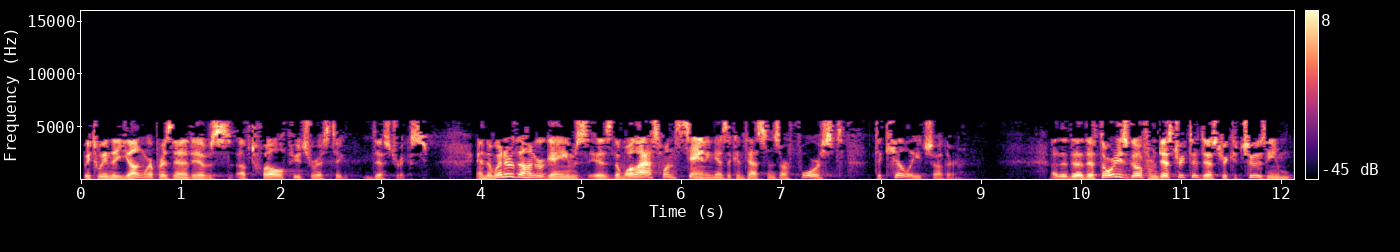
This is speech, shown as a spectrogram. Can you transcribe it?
between the young representatives of 12 futuristic districts. And the winner of the Hunger Games is the last one standing as the contestants are forced to kill each other. Uh, the, the, the authorities go from district to district choosing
